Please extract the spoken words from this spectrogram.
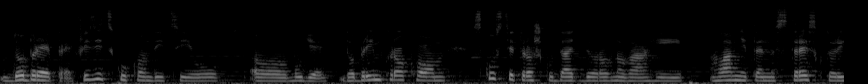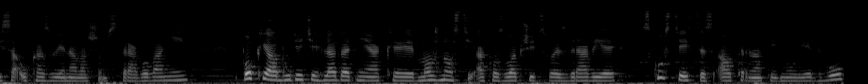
dobré pre fyzickú kondíciu, bude dobrým krokom. Skúste trošku dať do rovnováhy hlavne ten stres, ktorý sa ukazuje na vašom stravovaní. Pokiaľ budete hľadať nejaké možnosti, ako zlepšiť svoje zdravie, skúste ísť cez alternatívnu liečbu,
